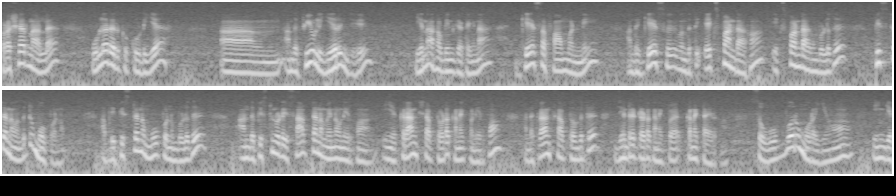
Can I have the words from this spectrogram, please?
ப்ரெஷர்னால் உள்ளர இருக்கக்கூடிய அந்த ஃபியூல் எரிஞ்சு என்ன ஆகும் அப்படின்னு கேட்டிங்கன்னா கேஸை ஃபார்ம் பண்ணி அந்த கேஸு வந்துட்டு எக்ஸ்பாண்ட் ஆகும். எக்ஸ்பாண்ட் ஆகும் பொழுது பிஸ்டனை வந்துட்டு மூவ் பண்ணும். அப்படி பிஸ்டனை மூவ் பண்ணும் பொழுது அந்த பிஸ்டனுடைய ஷாஃப்ட்டை நம்ம என்ன பண்ணியிருப்போம்? இங்கே கிராங்க் ஷாஃப்ட்டோட கனெக்ட் பண்ணியிருப்போம். அந்த கிராங்க் ஷாஃப்ட் வந்துட்டு ஜென்ரேட்டரோட கனெக்ட் கனெக்ட் ஆகிருக்கும் ஸோ ஒவ்வொரு முறையும் இங்கே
